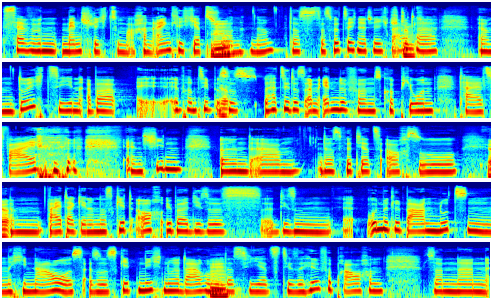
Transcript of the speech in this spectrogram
Seven menschlich zu machen. Eigentlich jetzt mhm. schon. Ne? Das, das wird sich natürlich Stimmt. weiter ähm, durchziehen, aber äh, im Prinzip ist ja. es, hat sie das am Ende von Skorpion Teil 2 entschieden. Und ähm, das wird jetzt auch so ja. ähm, weitergehen. Und das geht auch über dieses, diesen äh, unmittelbaren Nutzen hinaus. Also es geht nicht nur darum, mhm. dass sie jetzt diese Hilfe brauchen, sondern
